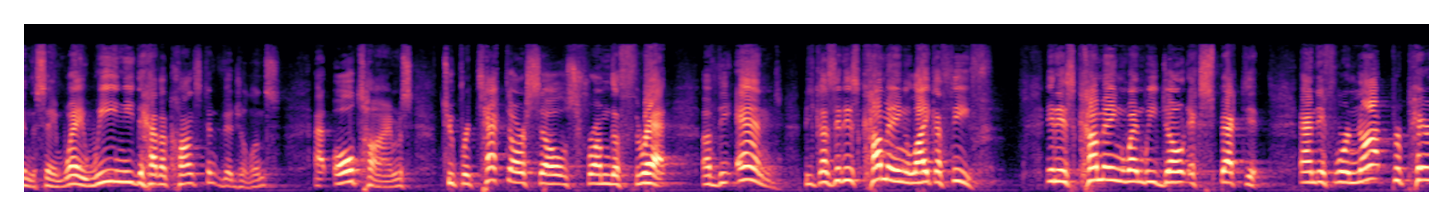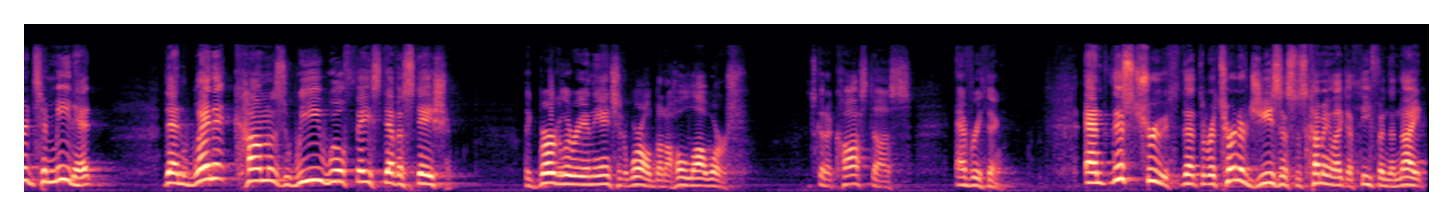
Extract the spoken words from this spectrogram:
In the same way, we need to have a constant vigilance at all times to protect ourselves from the threat of the end because it is coming like a thief. It is coming when we don't expect it. And if we're not prepared to meet it, then when it comes, we will face devastation. Like burglary in the ancient world, but a whole lot worse. It's going to cost us everything. And this truth that the return of Jesus was coming like a thief in the night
